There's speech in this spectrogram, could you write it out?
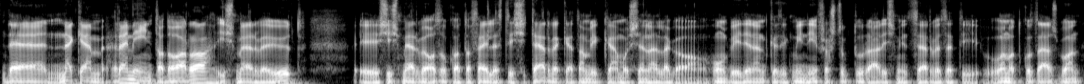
de nekem reményt ad arra, ismerve őt, és ismerve azokat a fejlesztési terveket, amikkel most jelenleg a Honvéd jelentkezik, mind infrastruktúrális, mind szervezeti vonatkozásban,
